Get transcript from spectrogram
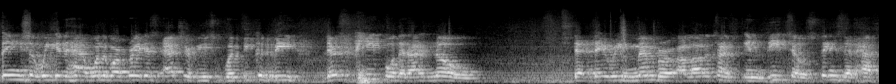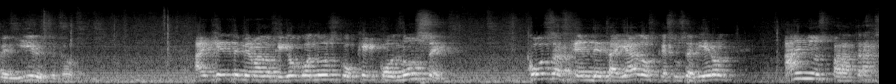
things that we can have, one of our greatest attributes would be, could be, there's people that I know that they remember a lot of times in details things that happened years ago. Hay gente, mi hermano, que yo conozco que conoce cosas en detallados que sucedieron años para atrás.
